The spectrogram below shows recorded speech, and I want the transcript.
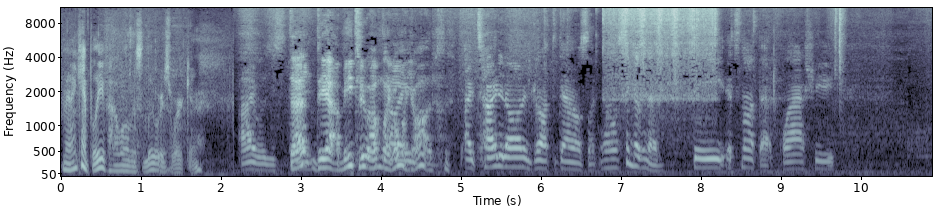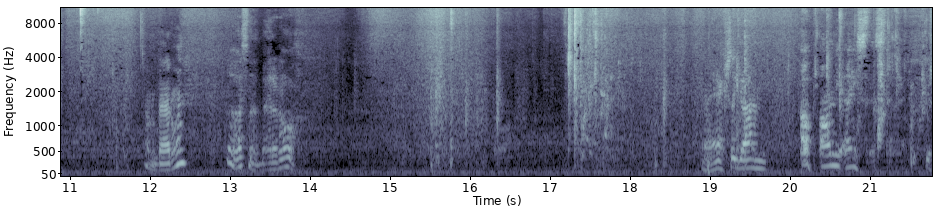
Man, I can't believe how well this lure's working. I was That yeah, me too. I'm like, oh my god. I tied it on and dropped it down. I was like, well, this thing doesn't have bait. It's not that flashy. Not a bad one. No, that's not bad at all. I actually got him up on the ice this time.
